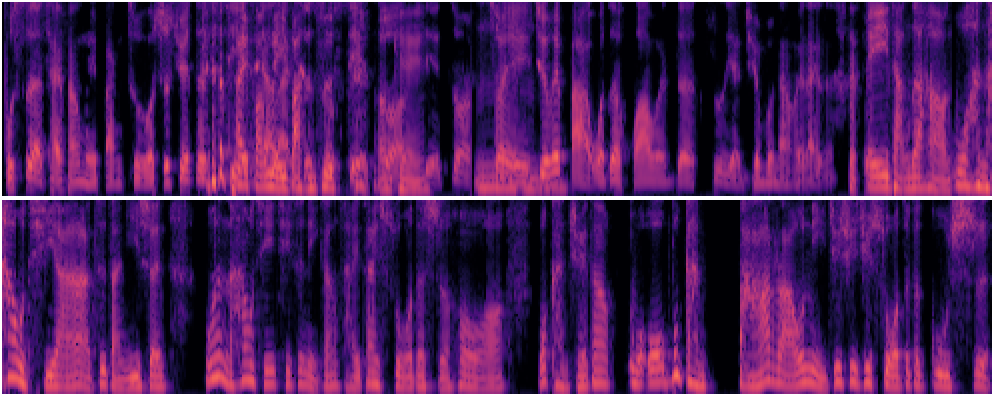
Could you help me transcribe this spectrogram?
不是啊，采访没帮助。我是觉得 采访没帮助，写作写作，所以就会把我的华文的字眼全部拿回来了。非常的好，我很好奇啊，志展医生，我很好奇。其实你刚才在说的时候哦，我感觉到我我不敢。打扰你继续去说这个故事，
